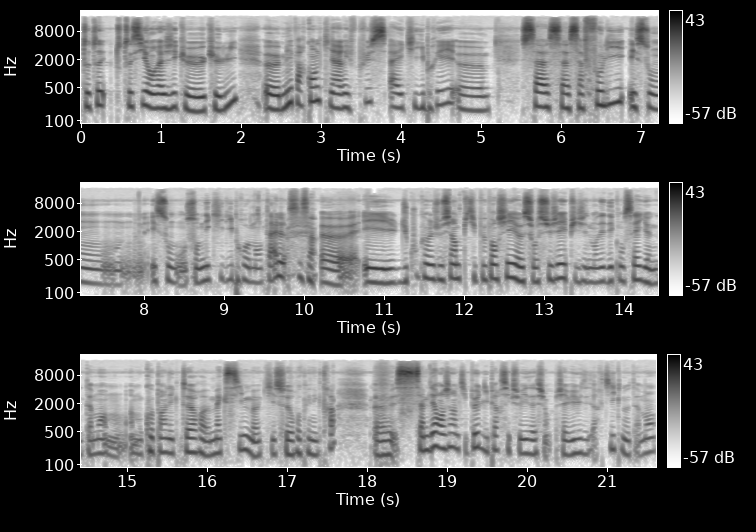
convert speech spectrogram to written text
tout, aussi enragé que, que lui, euh, mais par contre qui arrive plus à équilibrer euh, sa, sa, sa, folie et son, et son, son équilibre mental. C'est ça. Euh, et du coup, quand je suis un petit peu penchée sur le sujet, et puis j'ai demandé des conseils, notamment à mon, à mon, copain lecteur Maxime, qui se reconnectera, ça me dérangeait un petit peu l'hypersexualisation. J'avais lu des articles, notamment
